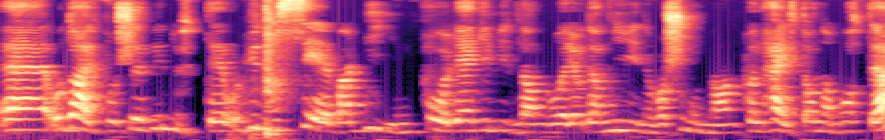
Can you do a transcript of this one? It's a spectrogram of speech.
Eh, og Derfor er vi nødt til å begynne å se verdien på legemidlene våre og de nye innovasjonene på en helt annen måte.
